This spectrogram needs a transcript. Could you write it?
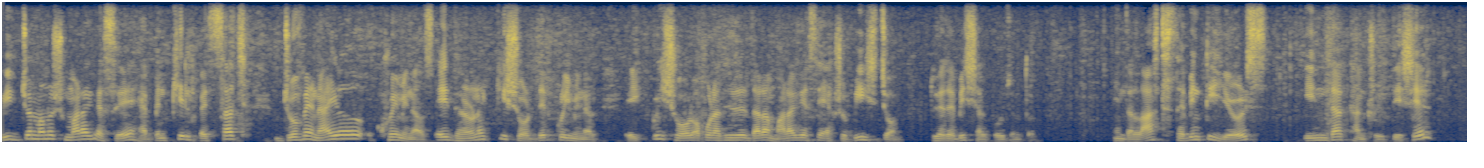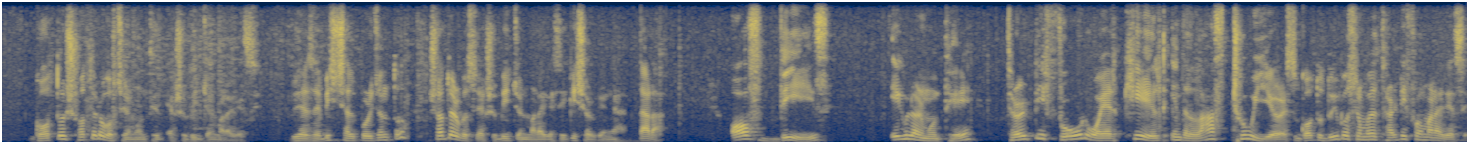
বিশ জন মানুষ মারা গেছে have been killed by such juvenile criminals এই ধরনের কিশোরদের ক্রিমিনাল এই কিশোর অপরাধীদের দ্বারা মারা গেছে একশো বিশ জন দুই হাজার বিশ সাল পর্যন্ত। In the last seventy years in the country দেশের গত সতেরো বছরের মধ্যে একশো বিশ জন মারা গেছে। দুই হাজার বিশ সাল পর্যন্ত সতেরো বছর একশো বিশ জন মারা গেছে কিশোর গ্যাংয়ের দ্বারা। অফ দিজ এগুলোর মধ্যে thirty four were killed in the last two years গত দুই বছরের মধ্যে থার্টি ফোর মারা গেছে।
